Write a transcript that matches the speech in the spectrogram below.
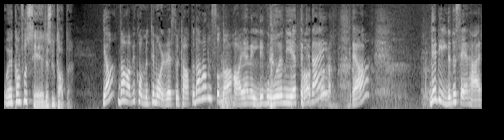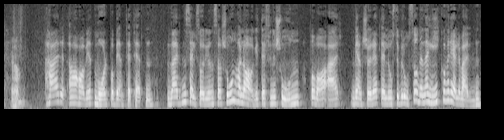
og jeg kan få se resultatet. Ja, da har vi kommet til måleresultatet da, Hans, og da har jeg veldig gode nyheter til Ja, deg. Ja. Det bildet du ser her, Ja. Her har vi et mål på bentettheten. Verdens helseorganisasjon har laget definisjonen på hva er benskjørhet eller osteoporose, og den er lik over hele verden.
